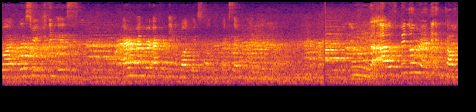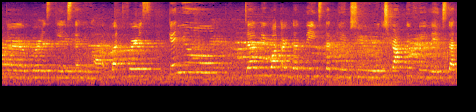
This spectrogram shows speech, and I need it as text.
But the strange thing is, I remember everything about myself except my name. Mm, I've been already encountered worse case than you have. But first, can you tell me what are the things that gives you destructive feelings that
